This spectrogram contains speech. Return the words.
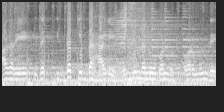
ಆದರೆ ಇದ ಇದ್ದಕ್ಕಿದ್ದ ಹಾಗೆ ಎಲ್ಲಿಂದಲೂ ಬಂದು ಅವರ ಮುಂದೆ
